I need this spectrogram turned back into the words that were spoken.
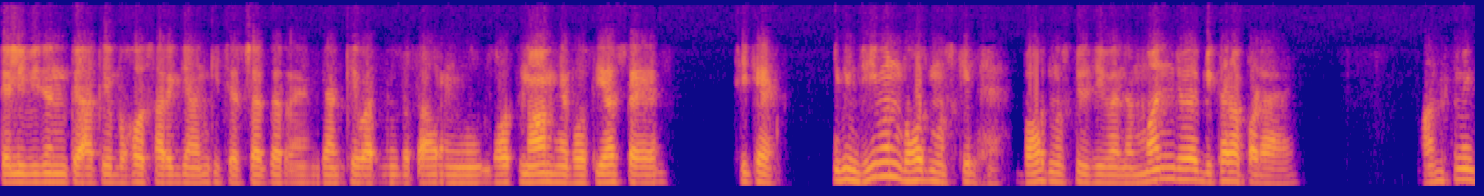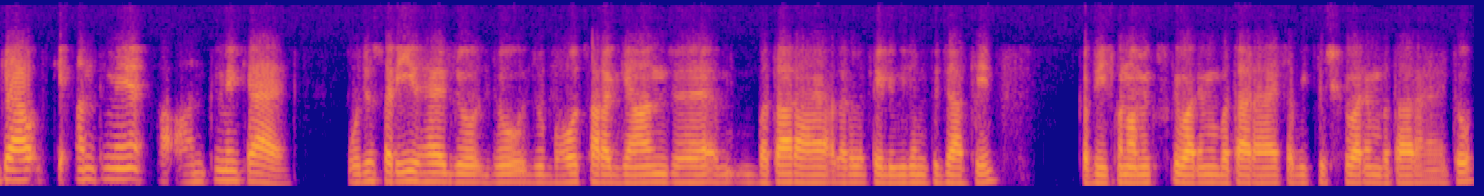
टेलीविज़न पे आके बहुत सारे ज्ञान की चर्चा कर रहे हैं। ज्ञान के बारे में बता रहे हैं। बहुत नाम है, बहुत यश है। ठीक है? लेकिन जीवन बहुत मुश्किल है, बहुत मुश्किल जीवन है। मन जो है बिखरा पड़ा है। अंत में क्या अंत में अंत में क्या है? वो जो शरीर है, जो जो जो बहुत सारा ज्ञान जो है, बता रहा है अलग अलग टेलीविज़न पे जाके कभी इकोनॉमिक्स के बारे में बता रहा है, कभी कुछ के बारे में बता रहा है तो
